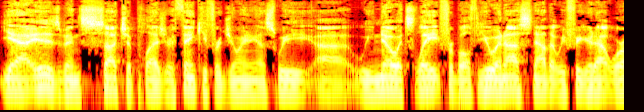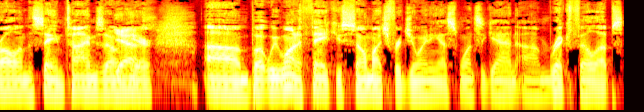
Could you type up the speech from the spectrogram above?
Yeah, it has been such a pleasure. Thank you for joining us. We uh, we know it's late for both you and us now that we figured out we're all in the same time zone yes. here. Um, but we want to thank you so much for joining us once again, um, Rick Phillips,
